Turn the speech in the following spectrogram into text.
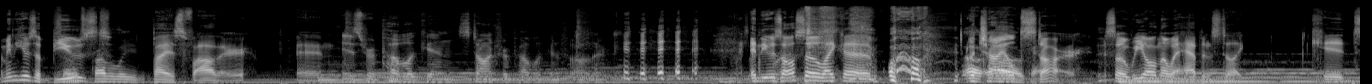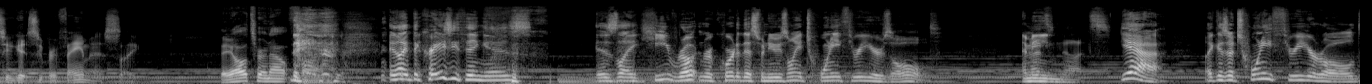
I mean he was So abused probably by his father, and His Republican, staunch Republican father. and he was also like a Oh, a oh, child okay. star. So we all know what happens to like kids who get super famous. Like They all turn out fine. And like the crazy thing is, is like he wrote and recorded this when he was only 23 years old. I That's mean, nuts. yeah, like as a 23 year old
